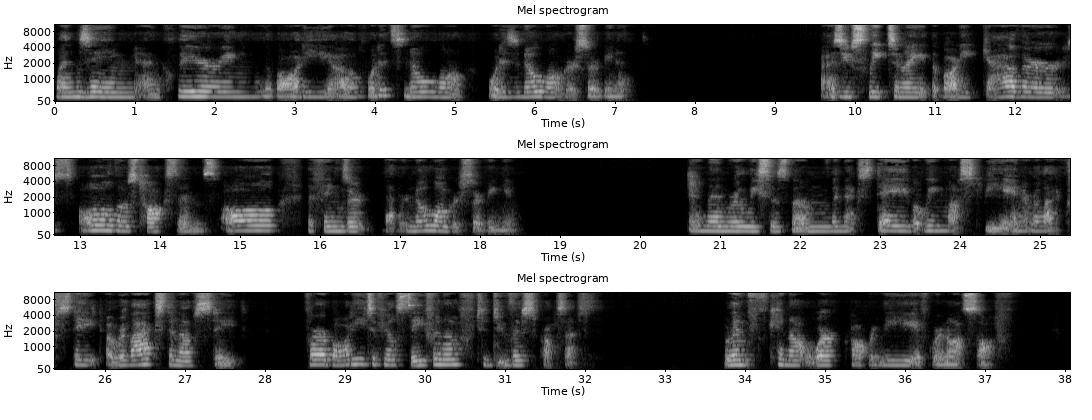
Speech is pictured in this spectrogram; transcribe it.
Cleansing and clearing the body of what it's no long, what is no longer serving it. As you sleep tonight, the body gathers all those toxins, all the things are, that are no longer serving you and then releases them the next day, but we must be in a relaxed state, a relaxed enough state for our body to feel safe enough to do this process. Lymph cannot work properly if we're not soft.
